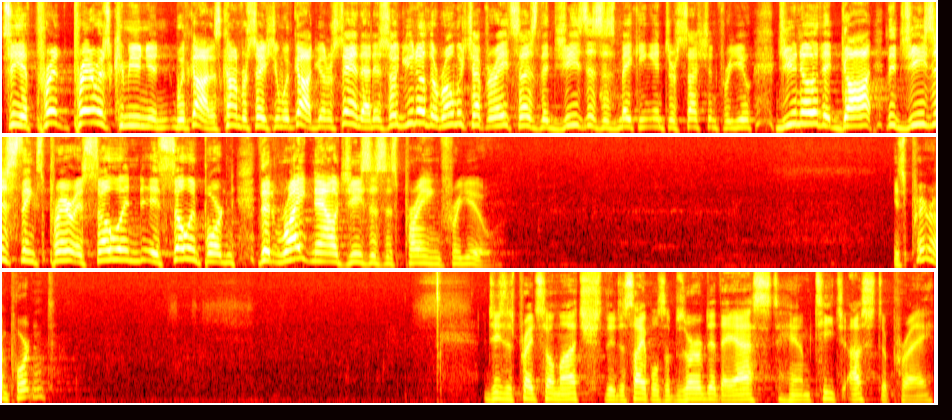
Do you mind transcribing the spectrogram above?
See, if prayer is communion with God, it's conversation with God. You understand that? And so, you know that Romans chapter 8 says that Jesus is making intercession for you? Do you know that God, that Jesus thinks prayer is so, in, is so important that right now Jesus is praying for you? Is prayer important? Jesus prayed so much, the disciples observed it. They asked him, Teach us to pray.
